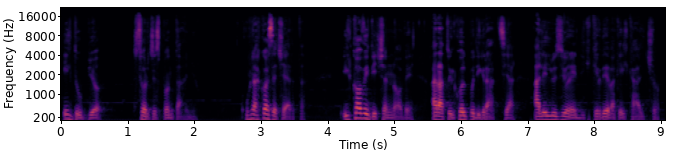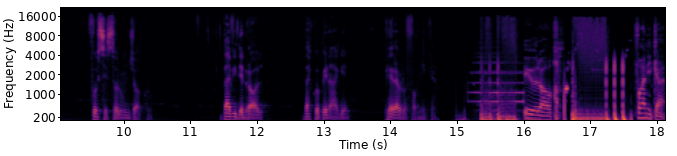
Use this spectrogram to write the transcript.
Il dubbio sorge spontaneo. Una cosa è certa, il Covid-19 ha dato il colpo di grazia all'illusione di chi credeva che il calcio fosse solo un gioco. Davide Broll, da Copenaghen, per Eurofonica. Euro. Fonica.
